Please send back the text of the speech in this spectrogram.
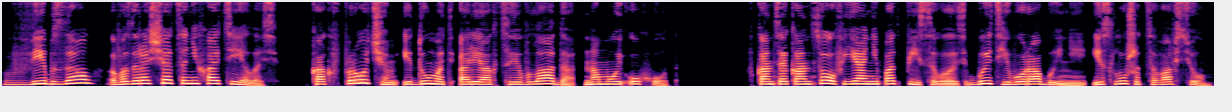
В вип-зал возвращаться не хотелось, как, впрочем, и думать о реакции Влада на мой уход. В конце концов, я не подписывалась быть его рабыней и слушаться во всем.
